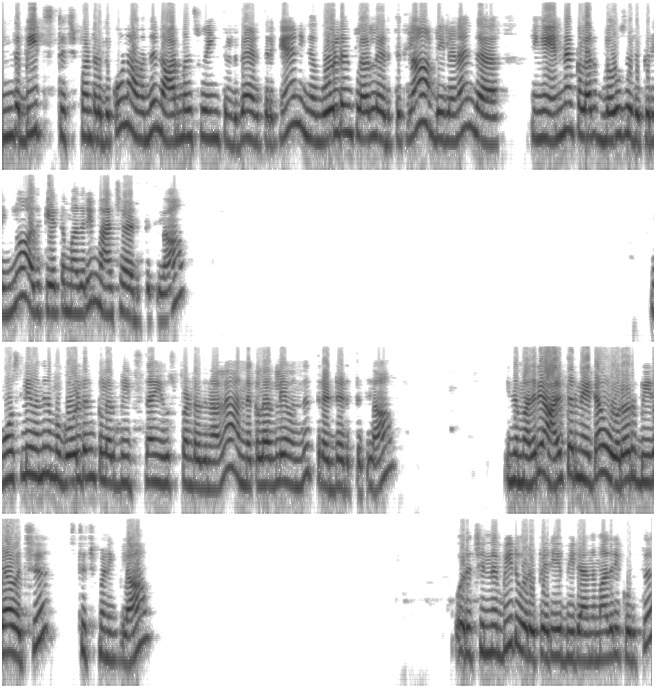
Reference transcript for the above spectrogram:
இந்த பீட் ஸ்டிச் பண்றதுக்கும் நான் வந்து நார்மல் ஸ்விங் த்ரெட் தான் எடுத்திருக்கேன். நீங்க கோல்டன் கலர்ல எடுத்துக்கலாம். அப்படி இல்லைன்னா இந்த நீங்க என்ன கலர் பிளவுஸ் எடுக்கிறீங்களோ அதுக்கேத்த மாதிரி மேட்சா எடுத்துக்கலாம். மோஸ்ட்லி வந்து நம்ம கோல்டன் கலர் பீட்ஸ் தான் யூஸ் பண்றதுனால அந்த கலர்லயே வந்து த்ரெட் எடுத்துக்கலாம். இந்த மாதிரி ஆல்டர்னேட்டா ஒரு ஒரு பீடா வச்சு ஸ்டிச் பண்ணிக்கலாம். ஒரு சின்ன பீட் ஒரு பெரிய பீட் அந்த மாதிரி கொடுத்து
